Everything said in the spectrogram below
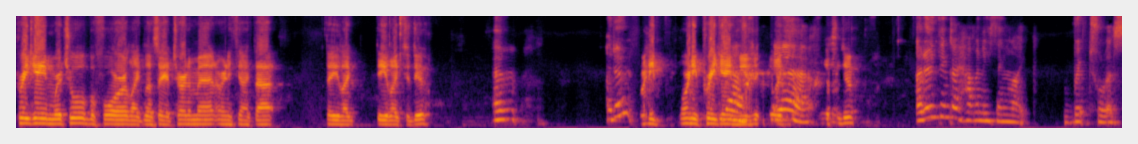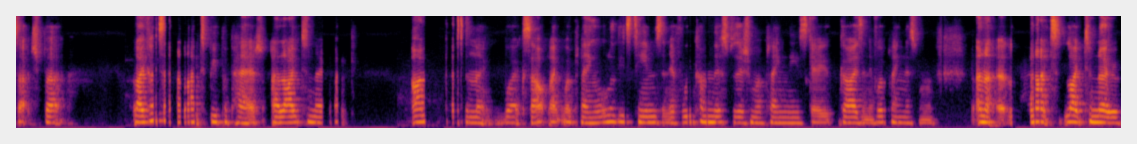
pre-game ritual before, like let's say a tournament or anything like that that you like that you like to do? Um, I don't. Or any or any pre-game Yeah, music you like yeah. to listen to? I don't think I have anything like ritual as such, but like I said, I like to be prepared. I like to know like I'm a person that works out like we're playing all of these teams, and if we come in this position, we're playing these guys, and if we're playing this one, and I, I like to, like to know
